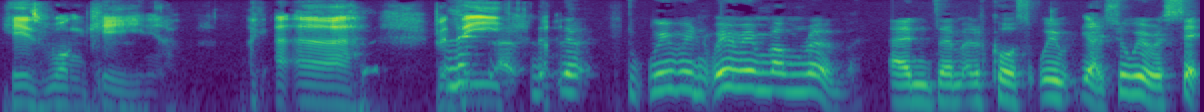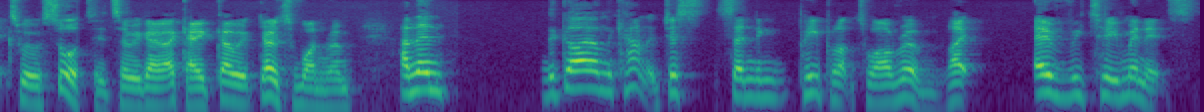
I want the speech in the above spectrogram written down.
here's one key." You know, uh, uh. but the Look, look, we were in we were in one room, and um, and of course we yeah, so we were six, we were sorted. So we go okay, go go to one room, and then the guy on the counter just sending people up to our room, like every two minutes,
